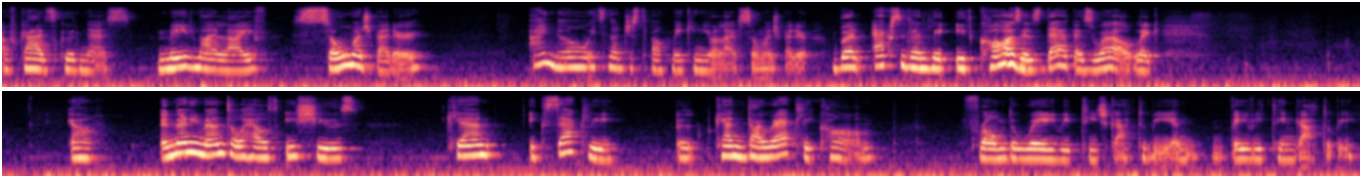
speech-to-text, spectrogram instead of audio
of God's goodness made my life so much better I know it's not just about making your life so much better, but accidentally it causes that as well. Like, yeah. And many mental health issues can exactly, uh, can directly come from the way we teach God to be and the way we think God to be.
